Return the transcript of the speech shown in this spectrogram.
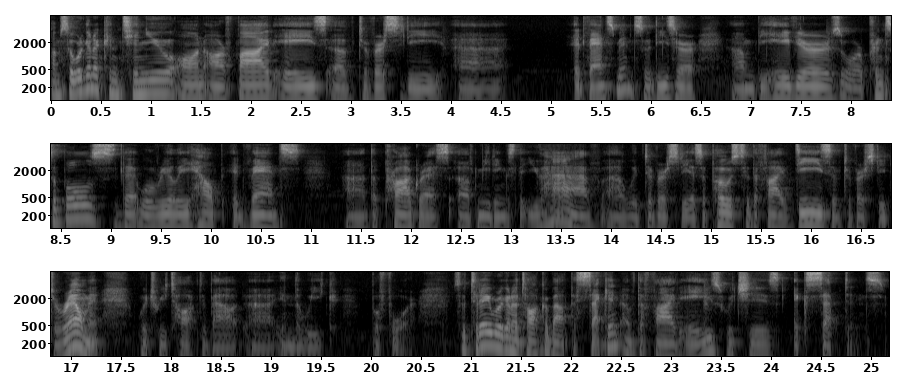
Um, so we're going to continue on our five A's of diversity uh, advancement. So these are um, behaviors or principles that will really help advance uh, the progress of meetings that you have uh, with diversity, as opposed to the five D's of diversity derailment, which we talked about uh, in the week before. So today we're going to talk about the second of the five A's, which is acceptance.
